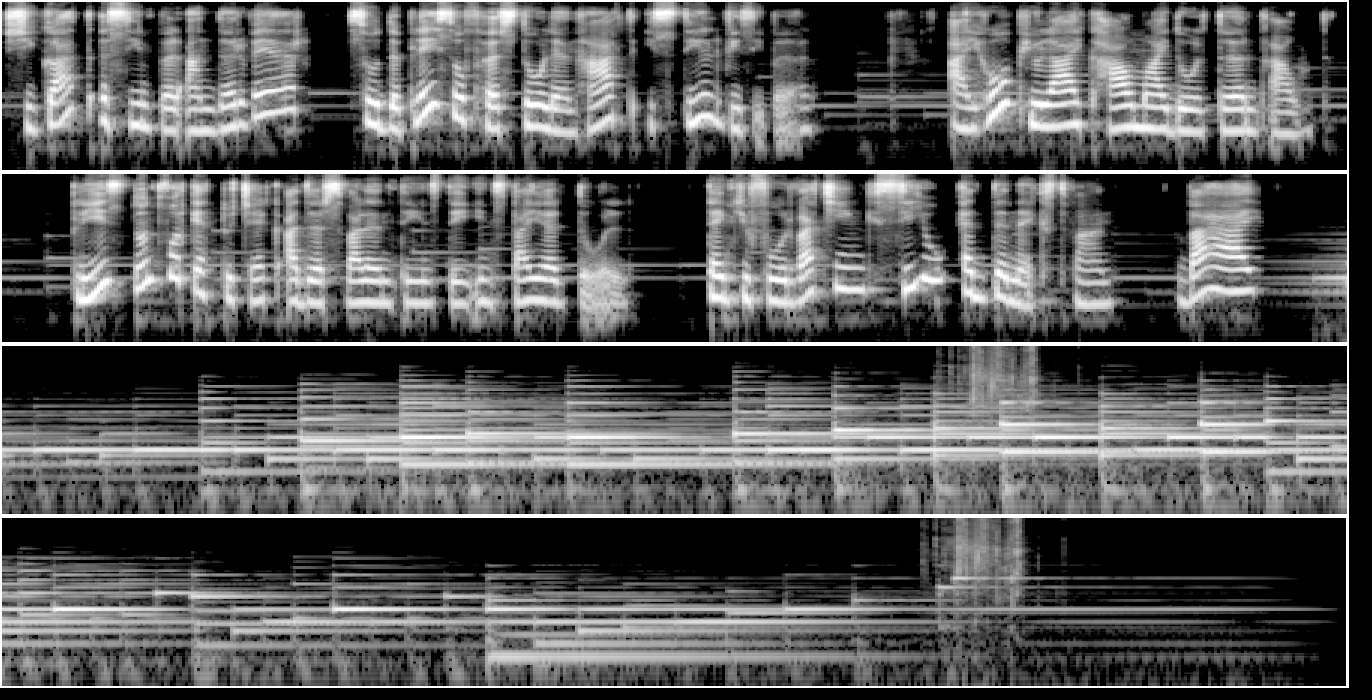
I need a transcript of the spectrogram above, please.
She got a simple underwear, so the place of her stolen heart is still visible. I hope you like how my doll turned out. Please don't forget to check others Valentine's Day inspired doll. Thank you for watching, see you at the next one. Bye!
